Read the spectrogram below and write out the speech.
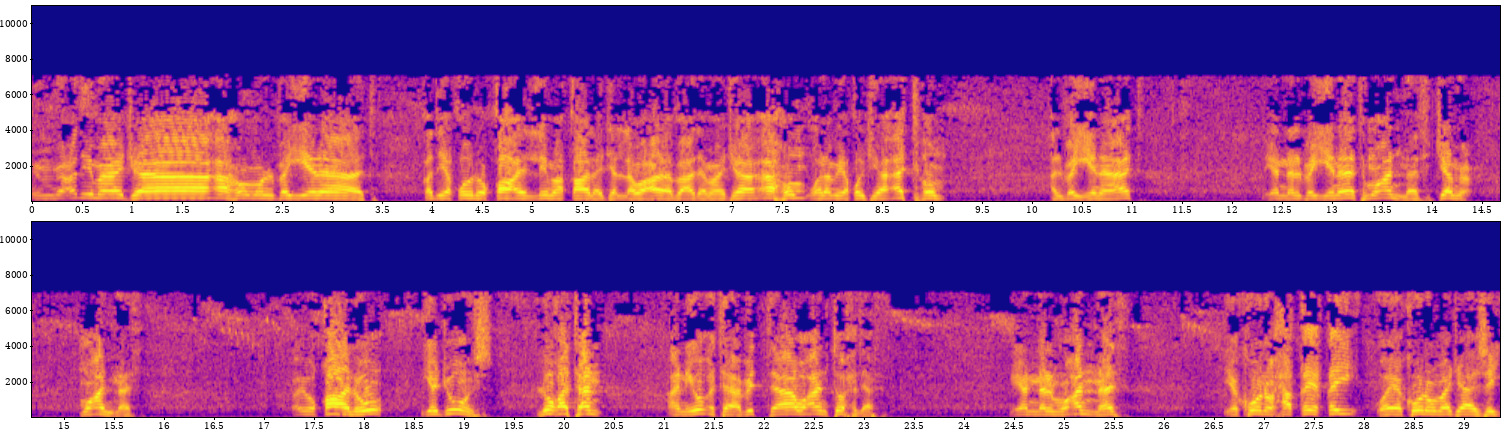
من بعد ما جاءهم البينات قد يقول قائل لما قال جل وعلا بعد ما جاءهم ولم يقل جاءتهم البينات لأن البينات مؤنث جمع مؤنث. فيقال يجوز لغة أن يؤتى بالتاء وأن تحذف لأن المؤنث يكون حقيقي ويكون مجازي.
